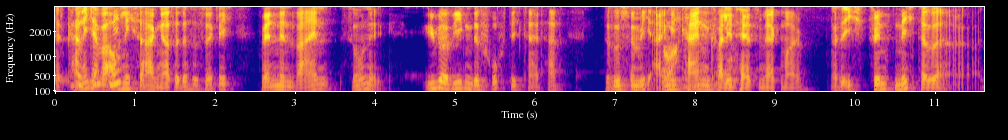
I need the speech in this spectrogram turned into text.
Das kann ich aber auch nicht. nicht sagen. Also das ist wirklich, wenn ein Wein so eine überwiegende Fruchtigkeit hat, das ist für mich eigentlich das kein Qualitätsmerkmal. Also ich finde nicht, dass er,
